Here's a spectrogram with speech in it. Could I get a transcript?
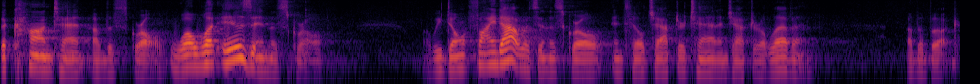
the content of the scroll. Well, what is in the scroll? Well, we don't find out what's in the scroll until chapter 10 and chapter 11 of the book.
